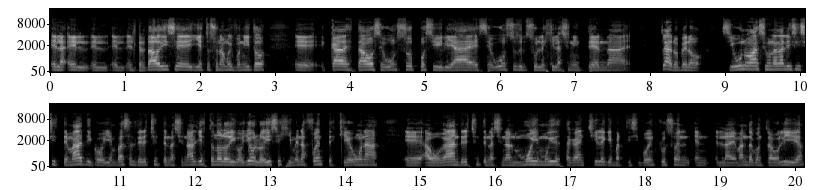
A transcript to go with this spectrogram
el, el, el, el, tratado dice, y esto suena muy bonito, eh, cada estado según sus posibilidades, según su, su, legislación interna, claro, pero si uno hace un análisis sistemático y en base al derecho internacional, y esto no lo digo yo, lo dice Jimena Fuentes, que es una abogada en derecho internacional muy, muy destacada en Chile, que participó incluso en, en, en la demanda contra Bolivia,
